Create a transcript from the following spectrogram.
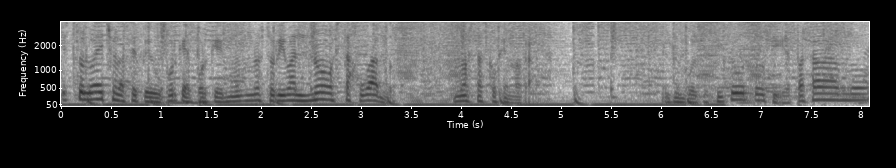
Esto lo ha hecho la CPU. ¿Por qué? Porque nuestro rival no está jugando. No está escogiendo cartas. El tiempo del sustituto sigue pasando.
